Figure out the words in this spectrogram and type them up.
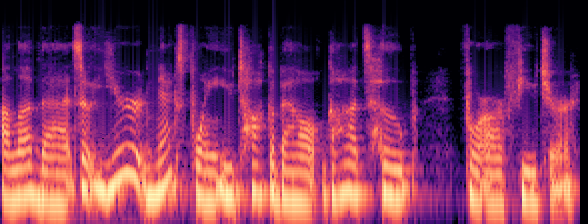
I love that. So, your next point, you talk about God's hope for our future.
